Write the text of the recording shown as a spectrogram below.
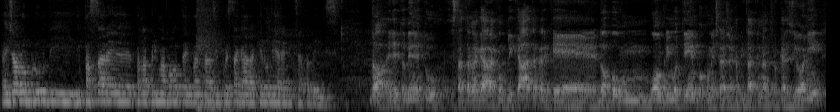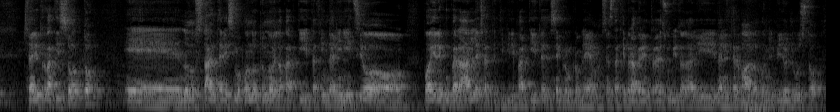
ai giallo-blu di, di passare per la prima volta in vantaggio in questa gara che non era iniziata benissimo. No, hai detto bene tu, è stata una gara complicata perché dopo un buon primo tempo, come ci era già capitato in altre occasioni, ci siamo ritrovati sotto, e nonostante avessimo condotto noi la partita fin dall'inizio, poi recuperarle certi tipi di partite è sempre un problema. Siamo stati bravi a rientrare subito dall'intervallo con il piglio giusto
